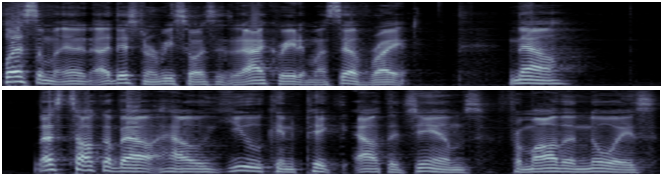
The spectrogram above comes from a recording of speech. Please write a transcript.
plus some uh, additional resources that I created myself. Right now, let's talk about how you can pick out the gems from all the noise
